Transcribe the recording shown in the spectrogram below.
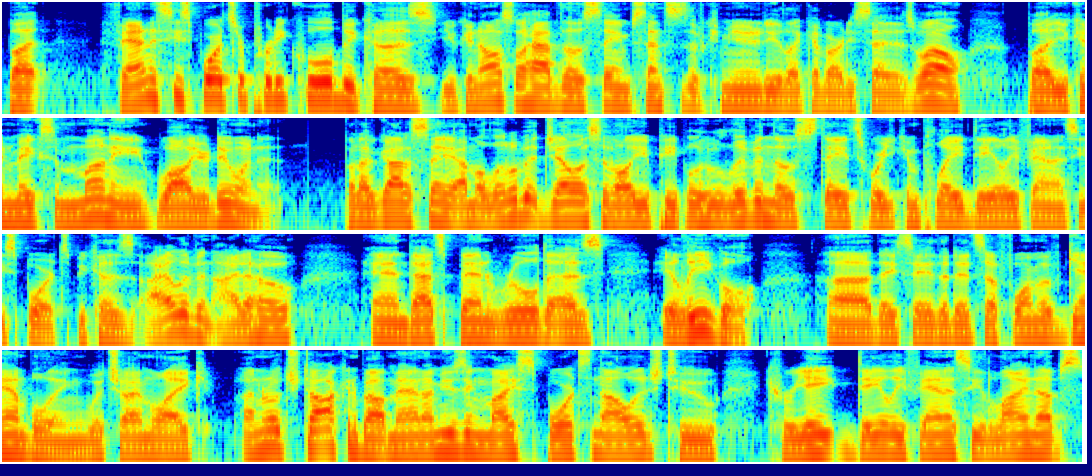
But fantasy sports are pretty cool because you can also have those same senses of community, like I've already said as well, but you can make some money while you're doing it. But I've got to say, I'm a little bit jealous of all you people who live in those states where you can play daily fantasy sports because I live in Idaho and that's been ruled as illegal. Uh, they say that it's a form of gambling, which I'm like, I don't know what you're talking about, man. I'm using my sports knowledge to create daily fantasy lineups,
